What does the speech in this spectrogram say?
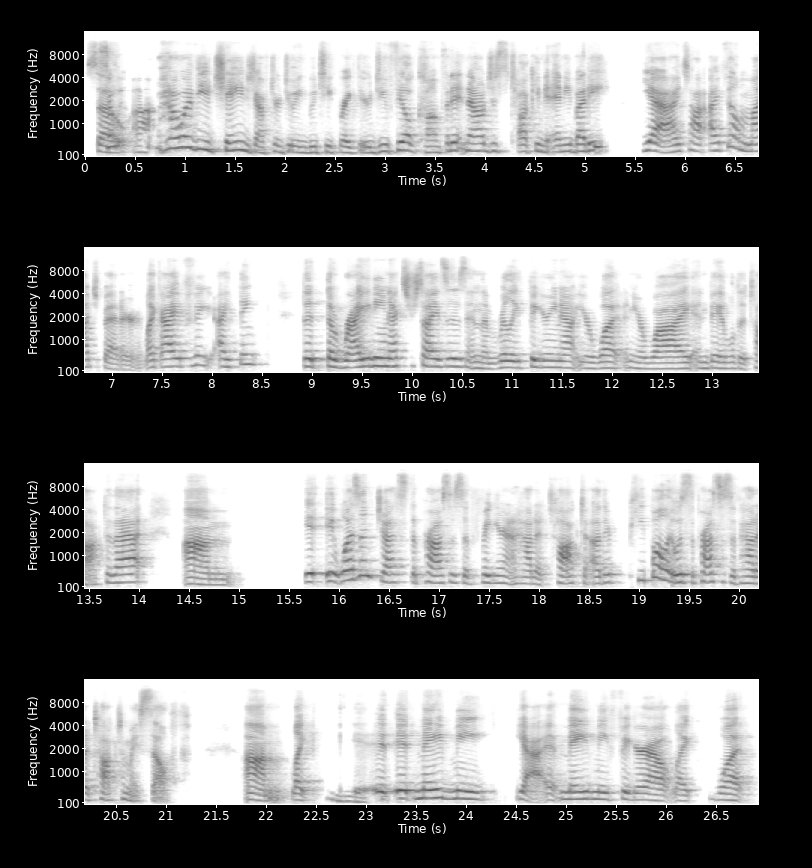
So, so um, how have you changed after doing boutique breakthrough? Do you feel confident now just talking to anybody? Yeah, I talk. I feel much better. Like I, fig- I think that the writing exercises and the really figuring out your what and your why and be able to talk to that um, it, it wasn't just the process of figuring out how to talk to other people it was the process of how to talk to myself. Um like mm-hmm. it it made me yeah it made me figure out like what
